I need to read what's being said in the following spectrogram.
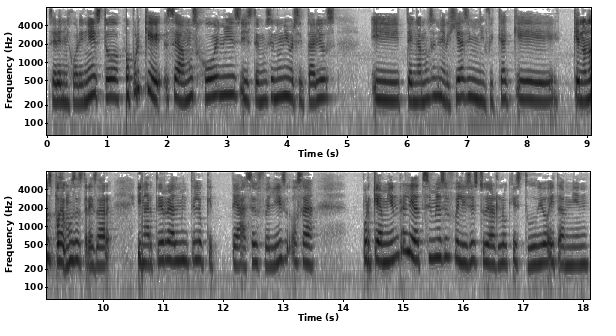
ser el mejor en esto. No porque seamos jóvenes y estemos siendo universitarios y tengamos energía significa que, que no nos podemos estresar y arte realmente lo que te hace feliz, o sea, porque a mí en realidad sí me hace feliz estudiar lo que estudio y también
